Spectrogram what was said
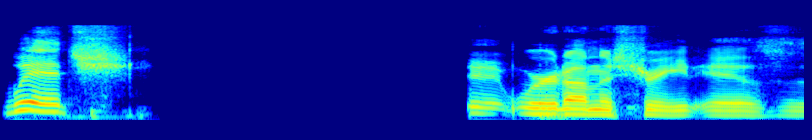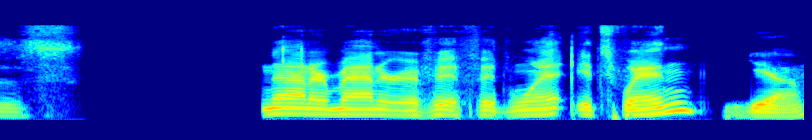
Which word on the street is is not a matter of if it went it's when. Yeah.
